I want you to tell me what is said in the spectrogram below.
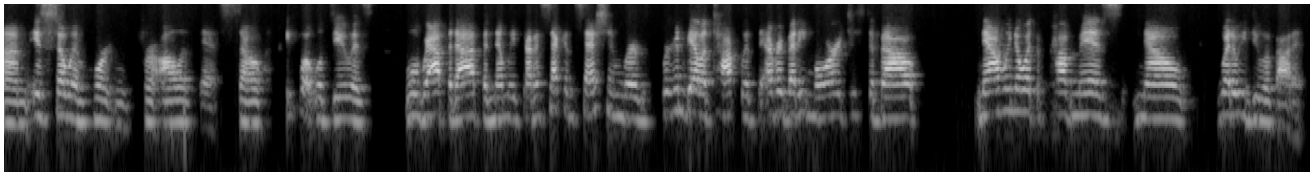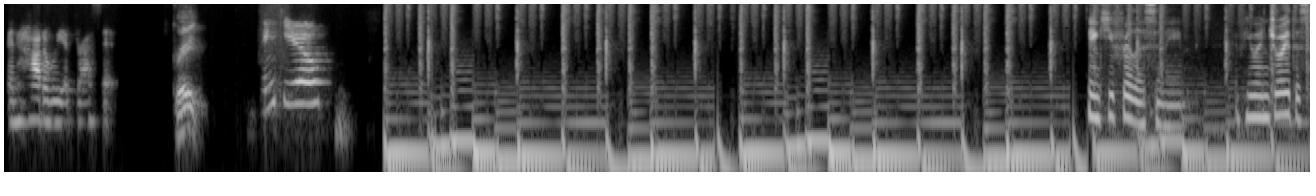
um, is so important for all of this. So I think what we'll do is we'll wrap it up. And then we've got a second session where we're going to be able to talk with everybody more just about now we know what the problem is. Now, what do we do about it and how do we address it? Great. Thank you. Thank you for listening. If you enjoyed this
